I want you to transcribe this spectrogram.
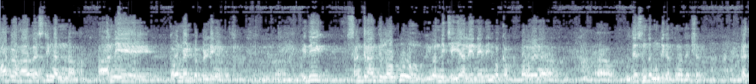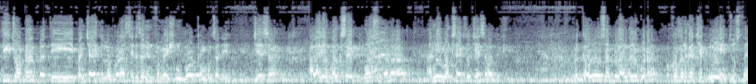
వాటర్ హార్వెస్టింగ్ అండ్ అన్ని గవర్నమెంట్ బిల్డింగ్ ఇది సంక్రాంతి లోపు ఇవన్నీ చేయాలి అనేది ఒక బలమైన ఉద్దేశంతో ముందుకెళ్తున్న అధ్యక్ష. ప్రతి చోట ప్రతి పంచాయతీలో కూడా సిటిజన్ ఇన్ఫర్మేషన్ బోర్డ్ కంపల్సరీ చేశాం. అలాగే వర్క్ సైట్ బోర్డ్స్ కూడా అన్ని వర్క్ సైట్స్ చేశాం అధ్యక్ష. ఇప్పుడు గౌరవ సభ్యులందరూ కూడా ఒక్కొక్కరిగా చెప్పి చూస్తే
